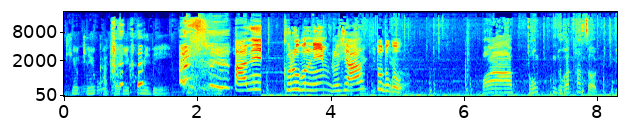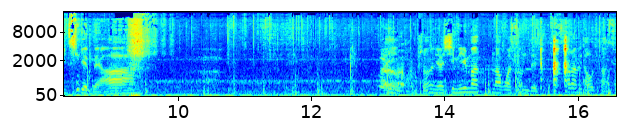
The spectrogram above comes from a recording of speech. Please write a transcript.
기욱 기욱 갑자기 코미디 아니 그루브님 루시아 또 누구 와, 동 누가 탔어? 미치겠네. 아. 아니 저는 열심히 일만 하고 왔었는데 사람이 다 어디 갔어?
